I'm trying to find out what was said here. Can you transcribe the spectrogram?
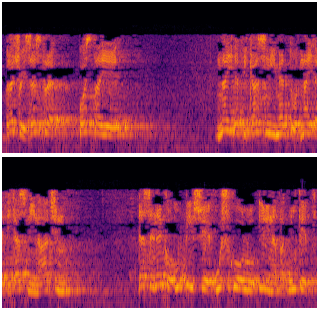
braćo i sestre, postaje najefikasniji metod, najefikasniji način da se neko upiše u školu ili na fakultet,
